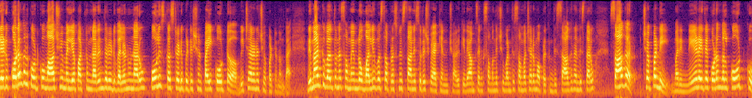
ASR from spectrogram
నేడు కొడంగల్ కోర్టుకు మాజీ ఎమ్మెల్యే పట్నం నరేందర్ రెడ్డి వెళ్ళనున్నారు. పోలీస్ కస్టడీ పిటిషన్ పై కోర్టు విచారణ చేపట్టనుంది. రిమాండ్కు వెళ్తున్న సమయంలో మళ్ళీ వస్తా ప్రశ్నిస్తానని సురేష్ వ్యాఖ్యానించారు. ఇదే అంశానికి సంబంధించి మరింత సమాచారం మా ప్రతినిధి సాగర్ అందిస్తారు. సాగర్ చెప్పండి మరి నేడైతే కొడంగల్ కోర్టుకు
